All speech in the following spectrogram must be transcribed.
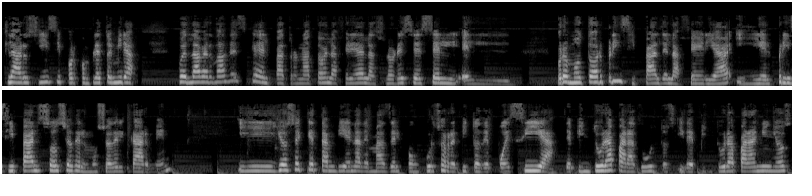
claro, sí, sí, por completo. Y mira, pues la verdad es que el patronato de la Feria de las Flores es el, promotor principal de la feria y el principal socio del Museo del Carmen. Y yo sé que también, además del concurso, repito, de poesía, de pintura para adultos y de pintura para niños,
